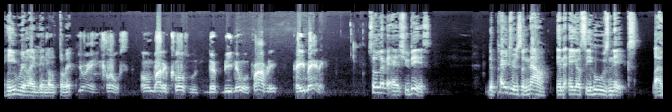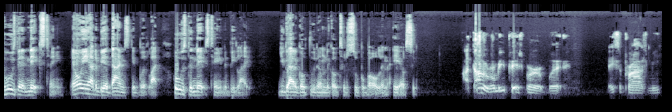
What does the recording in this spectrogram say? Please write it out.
he really ain't been no threat. you ain't close. Only body close would be them was probably Peyton Manning. So let me ask you this: the Patriots are now in the AFC. Who's next? Like, who's their next team? It only had to be a dynasty, but like, who's the next team to be like? You got to go through them to go to the Super Bowl in the AFC. I thought it was gonna be Pittsburgh, but they surprised me.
